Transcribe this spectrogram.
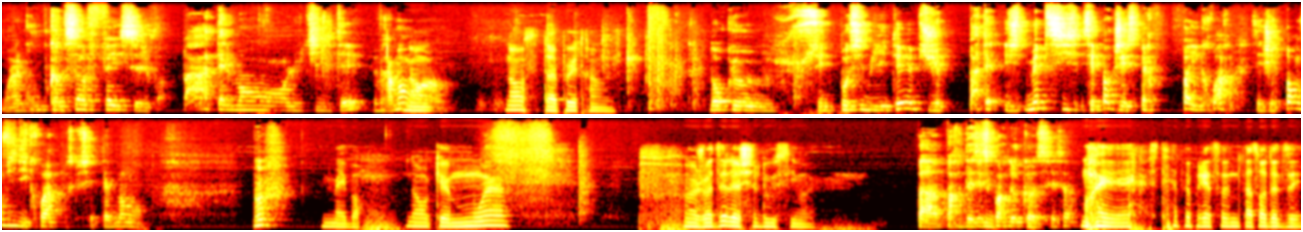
ou un groupe comme ça, face, je vois pas tellement l'utilité, vraiment. Non, hein. non c'est un peu étrange. Donc, euh, c'est une possibilité, même si j'ai pas même si c'est pas que j'espère pas y croire, c'est que j'ai pas envie d'y croire, parce que c'est tellement. Mais bon. Donc, euh, moi, je vais dire le Shield aussi, moi. Par, désespoir de cause, c'est ça? Ouais, c'était à peu près ça, une façon de dire.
